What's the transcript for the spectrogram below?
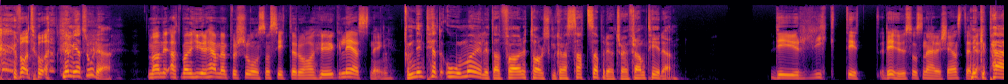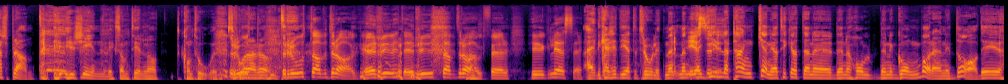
vadå? Nej, men jag tror det. Man, att man hyr hem en person som sitter och har högläsning. Men det är inte helt omöjligt att företag skulle kunna satsa på det tror jag i framtiden. Det är ju riktigt... Det är hushållsnära tjänster. det. Micke Persbrandt hyrs in liksom till något kontor. Så går han runt. Rotavdrag. Eh, Rutavdrag för högläsare. Nej, det kanske inte är jättetroligt, men, men jag gillar tanken. Jag tycker att den är, den är, håll, den är gångbar än idag. Det är,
